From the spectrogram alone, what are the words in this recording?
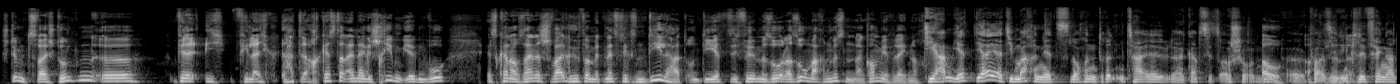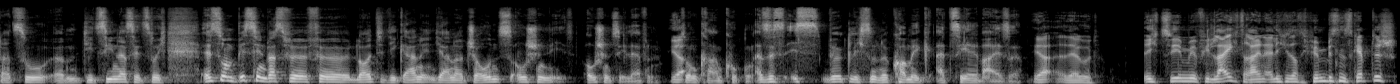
Stimmt, zwei Stunden. Äh, vielleicht, ich, vielleicht hat auch gestern einer geschrieben irgendwo, es kann auch sein, dass Schweighöfer mit Netflix einen Deal hat und die jetzt die Filme so oder so machen müssen. Dann kommen wir vielleicht noch. Die haben jetzt, ja, ja, die machen jetzt noch einen dritten Teil, da gab's jetzt auch schon Oh, äh, quasi den Cliffhanger dazu. Ähm, die ziehen das jetzt durch. Ist so ein bisschen was für, für Leute, die gerne Indiana Jones, Ocean, Ocean's Eleven, Ja. so ein Kram gucken. Also es ist wirklich so eine Comic-Erzählweise. Ja, sehr gut. Ich ziehe mir vielleicht rein, ehrlich gesagt. Ich bin ein bisschen skeptisch.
